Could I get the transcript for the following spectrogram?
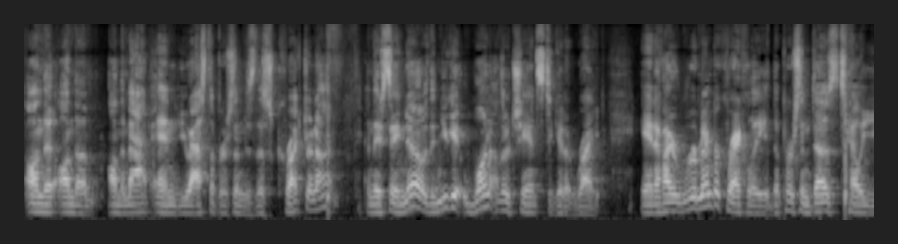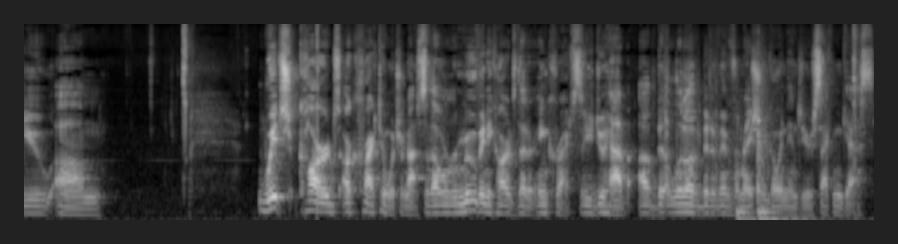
on the on the on the mat and you ask the person is this correct or not and they say no then you get one other chance to get it right and if i remember correctly the person does tell you um, which cards are correct and which are not. So they'll remove any cards that are incorrect. So you do have a, bit, a little bit of information going into your second guess.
